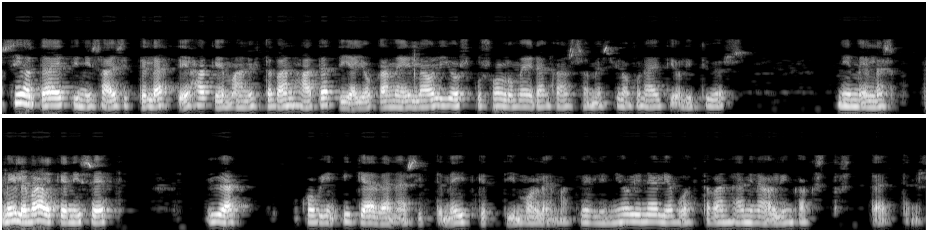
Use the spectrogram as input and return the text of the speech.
sieltä äitini sai sitten lähteä hakemaan yhtä vanhaa tätiä, joka meillä oli joskus ollut meidän kanssamme silloin, kun äiti oli työssä. Niin meillä, meille valkeni se yö kovin ikävänä sitten. Me itkettiin molemmat. Veljeni oli neljä vuotta vanha ja minä olin 12 täyttänyt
